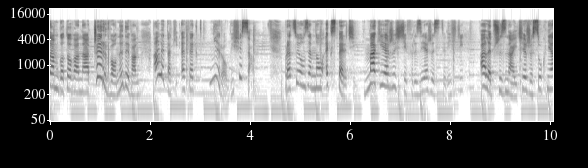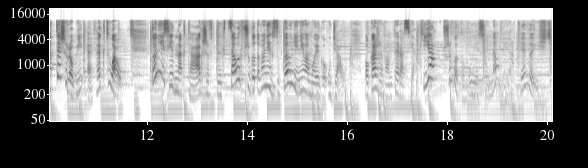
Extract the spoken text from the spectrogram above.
Wyglądam gotowa na czerwony dywan, ale taki efekt nie robi się sam. Pracują ze mną eksperci, makijażyści, fryzjerzy, styliści, ale przyznajcie, że suknia też robi efekt wow. To nie jest jednak tak, że w tych całych przygotowaniach zupełnie nie ma mojego udziału. Pokażę Wam teraz, jak ja przygotowuję się na wielkie wyjście.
